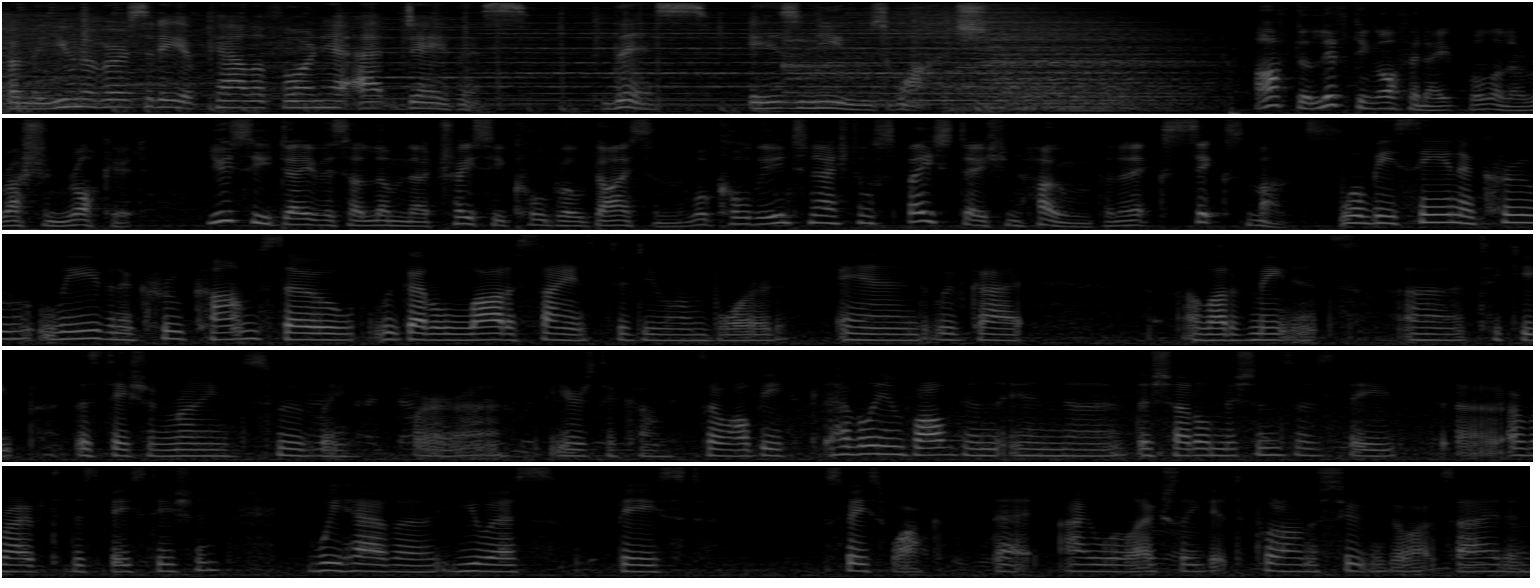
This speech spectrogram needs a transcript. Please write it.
From the University of California at Davis, this is Newswatch. After lifting off in April on a Russian rocket, UC Davis alumna Tracy Caldwell Dyson will call the International Space Station home for the next six months. We'll be seeing a crew leave and a crew come, so we've got a lot of science to do on board, and we've got a lot of maintenance uh, to keep the station running smoothly for uh, years to come. So I'll be heavily involved in, in uh, the shuttle missions as they uh, arrive to the space station. We have a U.S. based spacewalk that I will actually get to put on a suit and go outside and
